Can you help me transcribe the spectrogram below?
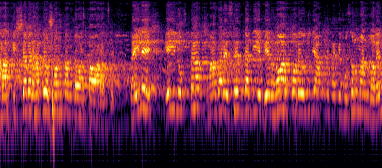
আমার পিসাবের হাতেও সন্তান দেওয়ার পাওয়ার আছে। তাইলে এই লোকটা মাজারে সেজদা দিয়ে বের হওয়ার পরেও যদি আপনি তাকে মুসলমান বলেন,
